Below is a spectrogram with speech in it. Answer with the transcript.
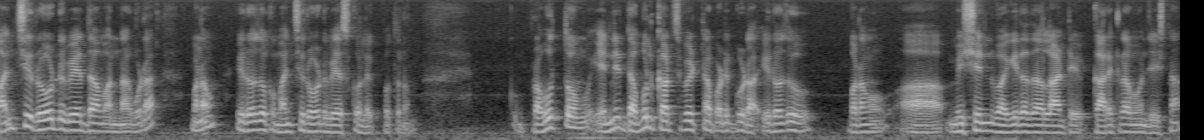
మంచి రోడ్డు వేద్దామన్నా కూడా మనం ఈరోజు ఒక మంచి రోడ్డు వేసుకోలేకపోతున్నాం. ప్రభుత్వం ఎన్ని డబ్బులు ఖర్చు పెట్టినప్పటికి కూడా ఈరోజు మనము మిషన్ భగీరథ లాంటి కార్యక్రమం చేసిన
